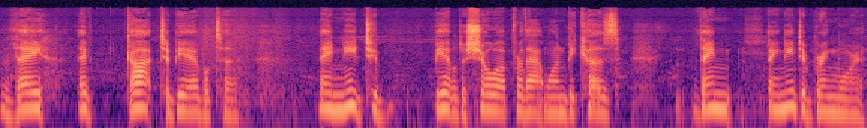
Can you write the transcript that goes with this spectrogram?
They they've got to be able to they need to be able to show up for that one because they they need to bring more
